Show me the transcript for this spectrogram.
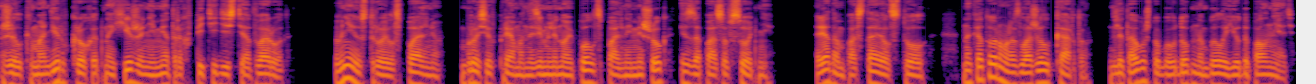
Жил командир в крохотной хижине метрах в пятидесяти от ворот. В ней устроил спальню, бросив прямо на земляной пол спальный мешок из запасов сотни. Рядом поставил стол, на котором разложил карту, для того, чтобы удобно было ее дополнять.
